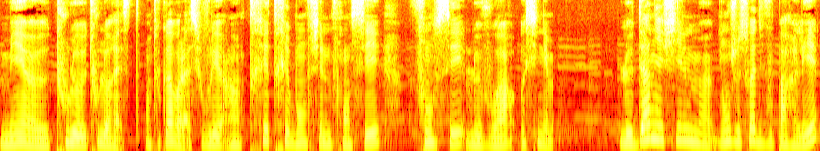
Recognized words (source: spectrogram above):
mais euh, tout, le, tout le reste. En tout cas, voilà, si vous voulez un très très bon film français, foncez le voir au cinéma. Le dernier film dont je souhaite vous parler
